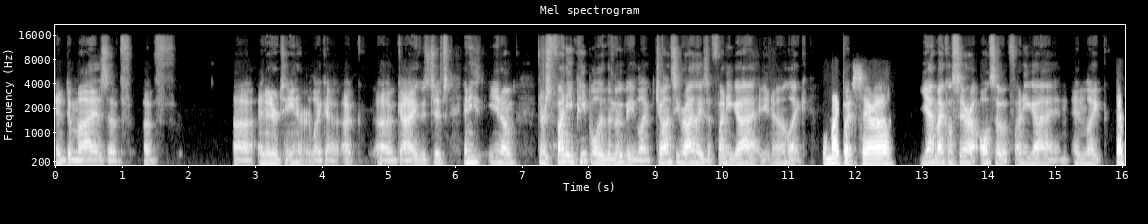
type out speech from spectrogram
and demise of of uh, an entertainer, like a, a a guy who's just and he you know there's funny people in the movie like John C. Reilly's a funny guy, you know, like Well, Michael But- Cera, yeah, Michael Cera also a funny guy, and and like that's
